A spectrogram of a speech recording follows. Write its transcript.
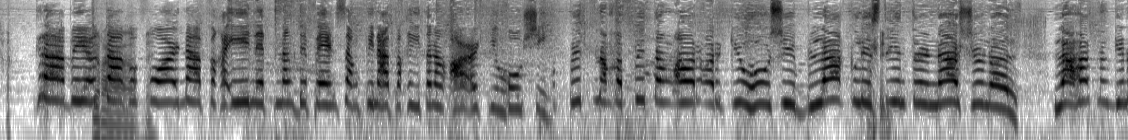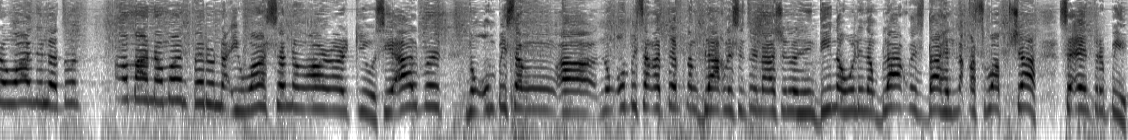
Grabe yung Grabe. of war. Napakainit ng depensang pinapakita ng RRQ Hoshi. Kapit na kapit ang RRQ Hoshi. Blacklist International. Lahat ng ginawa nila doon, Tama naman, pero naiwasan ng RRQ. Si Albert, nung umpisang, ah, nung umpisang attempt ng Blacklist International, hindi nahuli ng Blacklist dahil nakaswap siya sa entropy.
